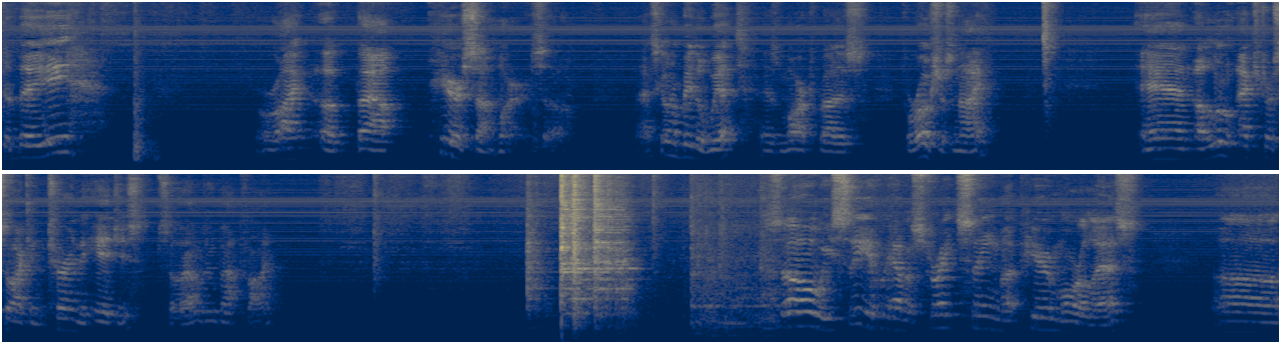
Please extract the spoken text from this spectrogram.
to be right about here somewhere. So that's going to be the width as marked by this ferocious knife. And a little extra so I can turn the edges. So that'll do about fine. So we see if we have a straight seam up here more or less, uh,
